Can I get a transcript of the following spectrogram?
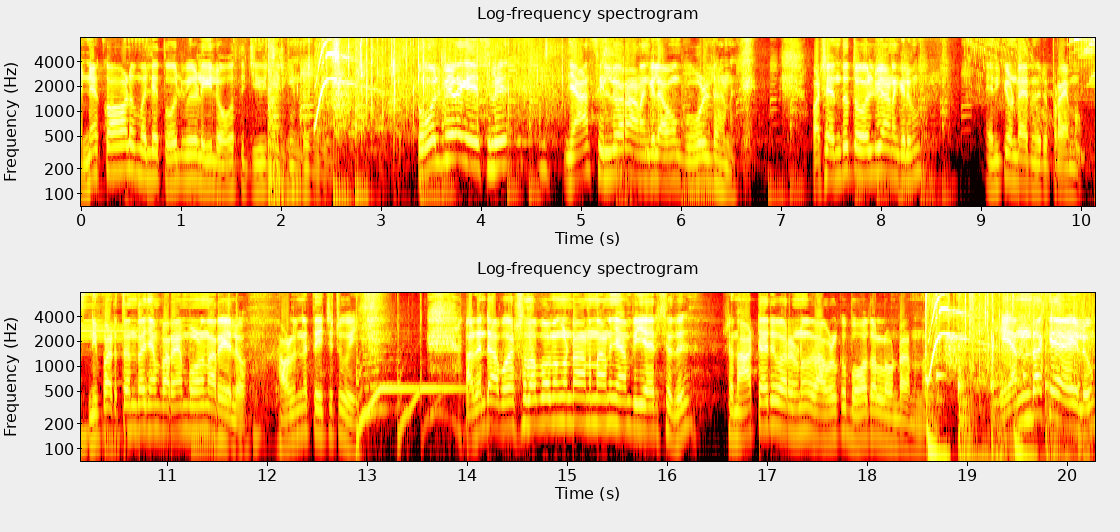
എന്നെക്കാളും വലിയ തോൽവികൾ ഈ ലോകത്ത് ജീവിച്ചിരിക്കേണ്ടത് തോൽവിയുടെ കേസിൽ ഞാൻ സിൽവർ ആണെങ്കിൽ അവൻ ഗോൾഡാണ് പക്ഷെ എന്ത് തോൽവിയാണെങ്കിലും എനിക്കുണ്ടായിരുന്നു ഒരു പ്രേമം. ഇനിയിപ്പോൾ അടുത്തെന്താ ഞാൻ പറയാൻ പോകണമെന്ന് അറിയാലോ? അവളെന്നെ തേച്ചിട്ട് പോയി. അതെന്റെ അപകർഷതാബോധം കൊണ്ടാണെന്നാണ് ഞാൻ വിചാരിച്ചത്. പക്ഷെ നാട്ടുകാർ പറയണു അവൾക്ക് ബോധമുള്ളതുകൊണ്ടാണെന്ന്. എന്തൊക്കെയായാലും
